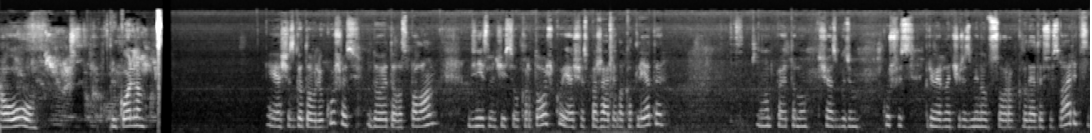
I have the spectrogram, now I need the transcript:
О, прикольно. Я сейчас готовлю кушать. До этого спала. Денис начистил картошку. Я сейчас пожарила котлеты. Вот поэтому сейчас будем кушать примерно через минут 40, когда это все сварится.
